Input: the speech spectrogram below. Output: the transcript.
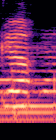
哥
